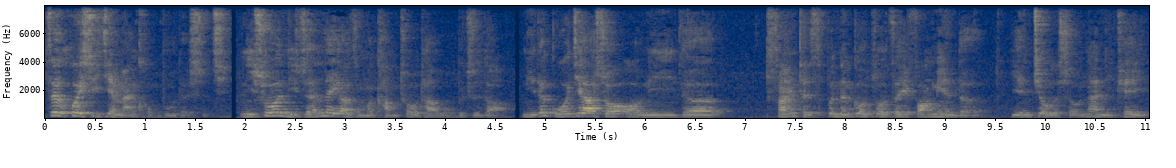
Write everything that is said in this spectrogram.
这会是一件蛮恐怖的事情。你说你人类要怎么 control 它，我不知道。你的国家说哦，你的 scientists 不能够做这一方面的研究的时候，那你可以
